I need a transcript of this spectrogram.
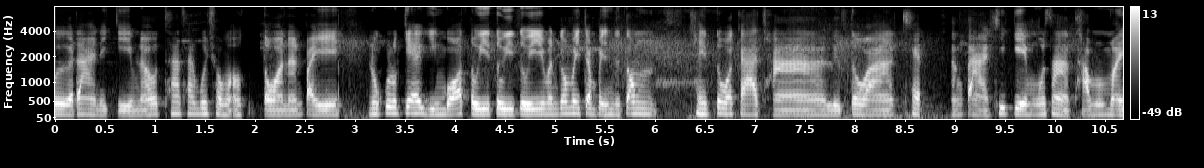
วอร์ได้ในเกม แล้วถ้าท่านผู้ชมเอาตัวนั้นไปนุกลูกแก้วยิงบอสตุยตุยตุยมันก็ไม่จำเป็นจะต้องใช้ตัวกาชาหรือตัวแคทต่างๆ ที่เกมอุตสาห์ทำใหม่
